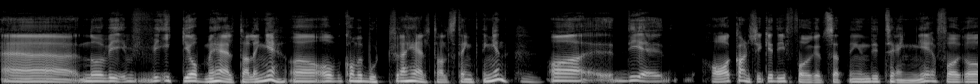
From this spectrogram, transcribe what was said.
når vi, vi ikke jobber med heltall lenger, og, og kommer bort fra heltallstenkningen. Mm. Og de har kanskje ikke de forutsetningene de trenger for å,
